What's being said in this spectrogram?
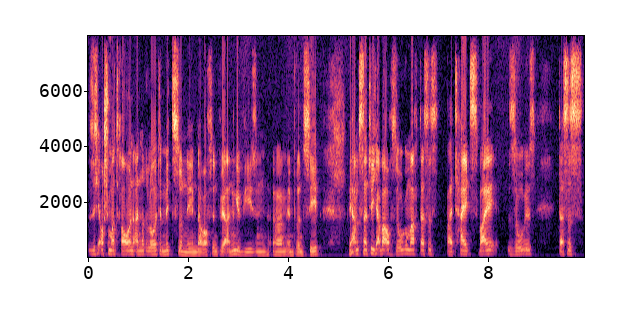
sich auch schon mal trauen, andere Leute mitzunehmen. Darauf sind wir angewiesen ähm, im Prinzip. Wir haben es natürlich aber auch so gemacht, dass es bei Teil 2 so ist, dass es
